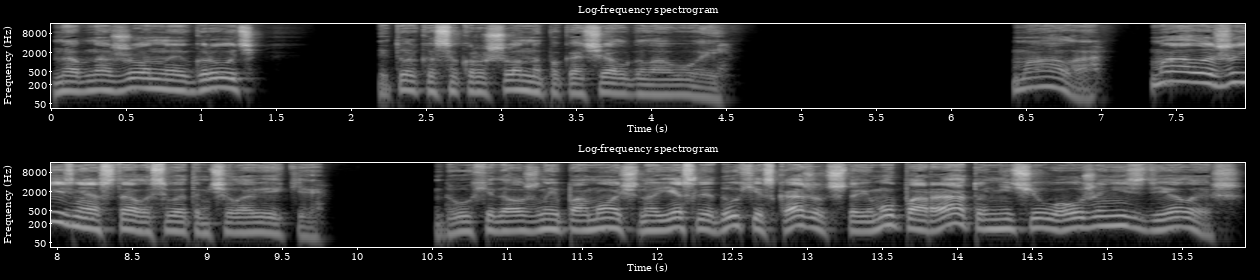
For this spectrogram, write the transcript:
на обнаженную грудь, и только сокрушенно покачал головой. Мало, мало жизни осталось в этом человеке. Духи должны помочь, но если духи скажут, что ему пора, то ничего уже не сделаешь.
